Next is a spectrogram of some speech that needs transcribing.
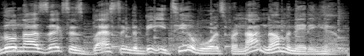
Lil Nas X is blasting the BET Awards for not nominating him.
